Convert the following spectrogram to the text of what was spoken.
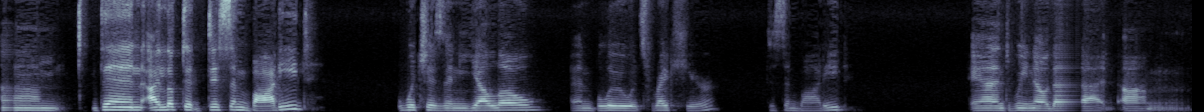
Um, then I looked at disembodied, which is in yellow and blue. It's right here, disembodied. And we know that um,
